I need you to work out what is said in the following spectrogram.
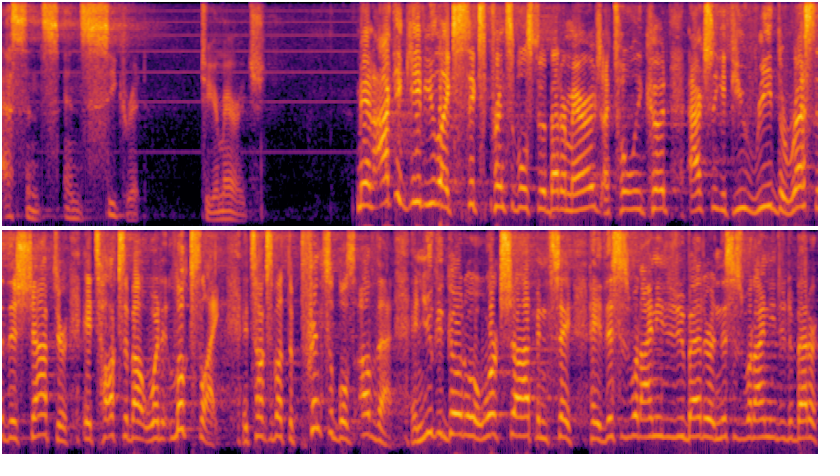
essence and secret to your marriage. Man, I could give you like six principles to a better marriage. I totally could. Actually, if you read the rest of this chapter, it talks about what it looks like. It talks about the principles of that. And you could go to a workshop and say, hey, this is what I need to do better, and this is what I need to do better.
